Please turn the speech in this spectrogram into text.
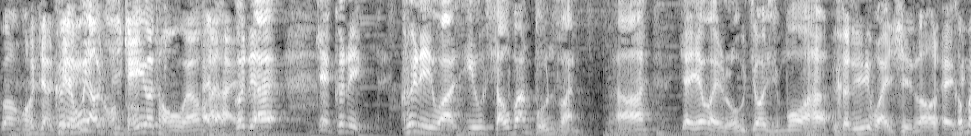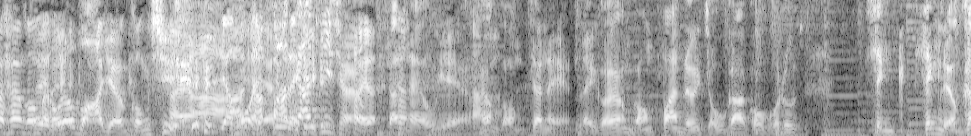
佢話我就佢哋好有自己嗰套嘅，係，佢哋係即係佢哋佢哋話要守翻本分，係嘛？即係因為老咗住摸啊，佢哋啲遺傳落嚟。咁啊，香港咪好多，華洋共處，有 冇人笑你？家之長係啊。真係好嘢啊！香港真係嚟過香港，翻到去祖家個個都升升兩級。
